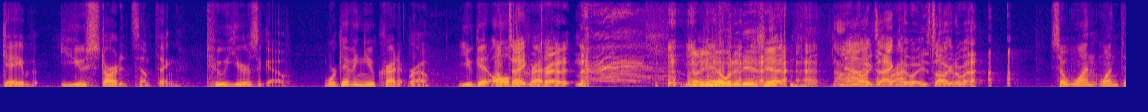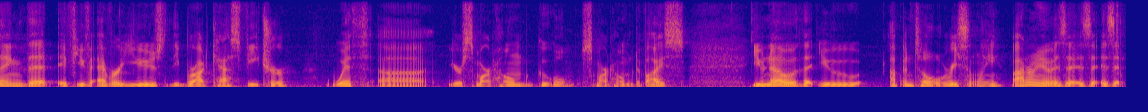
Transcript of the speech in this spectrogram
Gabe, you started something two years ago. We're giving you credit, bro. You get all I'm the taking credit. credit. Don't even know what it is yet. no, I Nah, know the exactly bra- what he's talking about. So one one thing that if you've ever used the broadcast feature with uh, your smart home Google smart home device, you know that you up until recently I don't know is it is it is it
